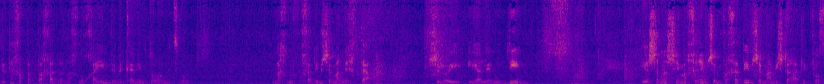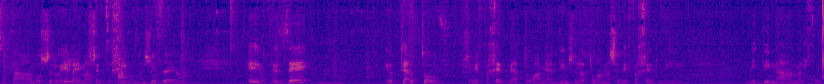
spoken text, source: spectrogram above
ותחת הפחד אנחנו חיים ומקיימים תורה ומצוות. אנחנו מפחדים שמה נחטא, שלא יהיה עלינו דין. יש אנשים אחרים שמפחדים שמה המשטרה תתפוס אותם, או שלא יהיה להם מה שהם צריכים, או משהו. ביזיון. אה, וזה יותר טוב שנפחד מהתורה, מהדין של התורה, מה שנפחד מ- מדין המלכות.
